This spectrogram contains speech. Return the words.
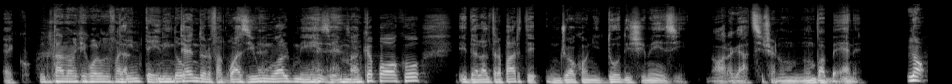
Ecco. Contando anche quello che fa da, Nintendo. Nintendo ne fa quasi uno al mese, eh, manca poco, e dall'altra parte un gioco ogni 12 mesi no ragazzi, cioè non, non va bene. No,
